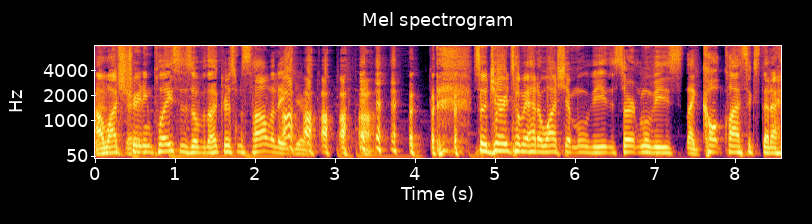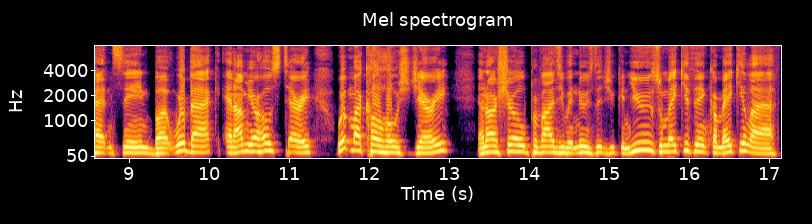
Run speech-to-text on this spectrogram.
I watched Trading Places over the Christmas holiday, so Jerry told me I had to watch that movie, certain movies, like cult classics that I hadn't seen. But we're back, and I'm your host, Terry, with my co-host, Jerry. And our show provides you with news that you can use, will make you think or make you laugh.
